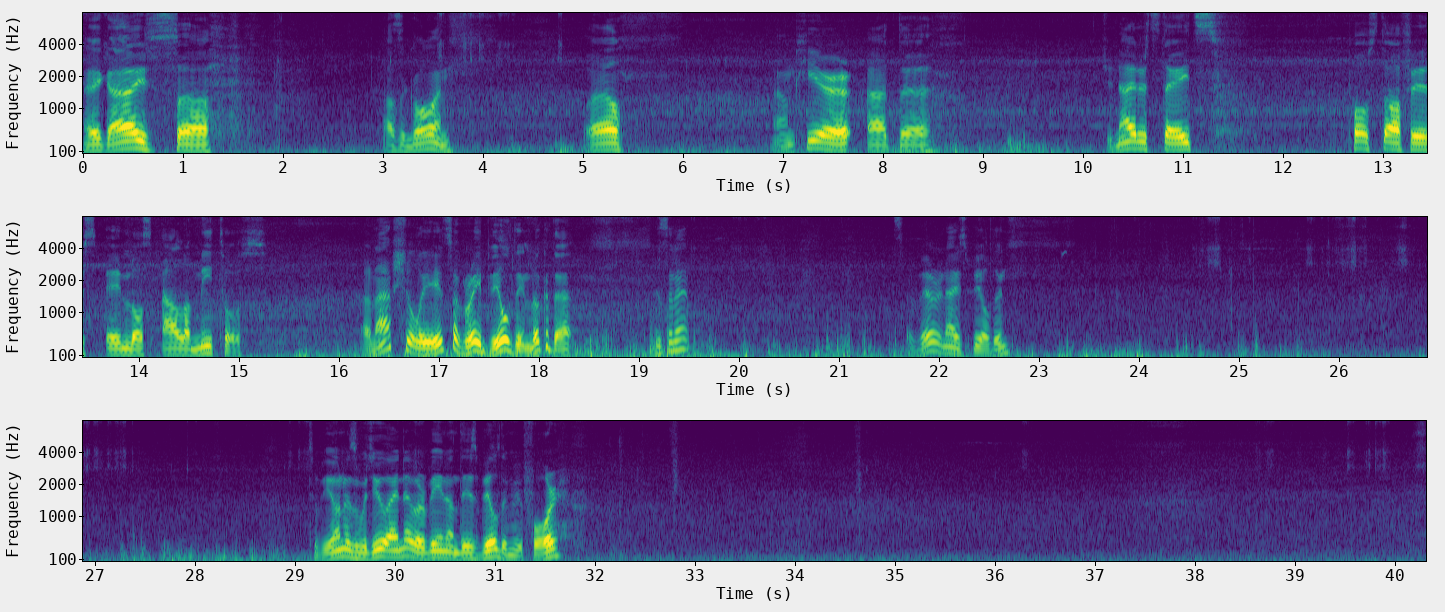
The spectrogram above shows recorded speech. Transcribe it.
Hey guys, uh, how's it going? Well, I'm here at the United States Post Office in Los Alamitos. And actually, it's a great building. Look at that, isn't it? It's a very nice building. To be honest with you, I never been on this building before.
